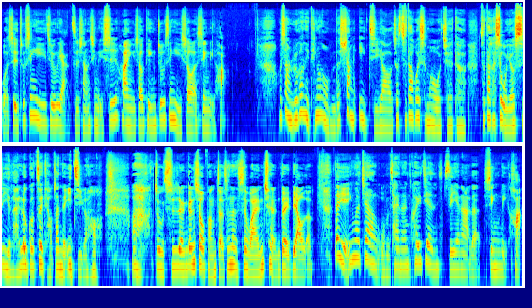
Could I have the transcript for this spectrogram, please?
我是朱心怡，Julia，智商心理师，欢迎收听朱心怡说心里话。我想，如果你听了我们的上一集哦，就知道为什么我觉得这大概是我有史以来录过最挑战的一集了哈。啊，主持人跟受访者真的是完全对调了，但也因为这样，我们才能窥见 Sienna 的心里话，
